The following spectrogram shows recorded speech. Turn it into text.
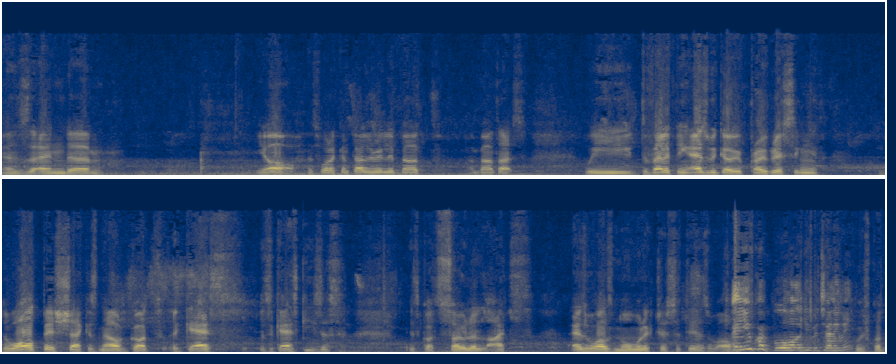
and and um, yeah, that's what I can tell you really about about us. We developing as we go, we're progressing. The Wild Pear Shack has now got a gas, it's a gas geysers. It's got solar lights, as well as normal electricity as well. And you've got borehole, you were telling me? We've got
